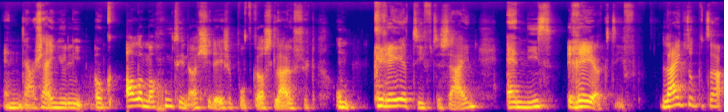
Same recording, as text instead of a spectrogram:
En daar zijn jullie ook allemaal goed in als je deze podcast luistert. Om creatief te zijn en niet reactief. Lijkt op,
